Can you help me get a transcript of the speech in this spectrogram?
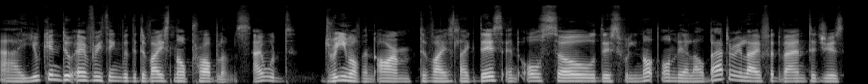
uh, you can do everything with the device, no problems. I would dream of an ARM device like this. And also, this will not only allow battery life advantages,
